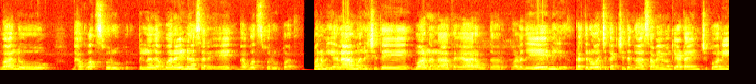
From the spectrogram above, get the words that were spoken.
వాళ్ళు భగవత్ స్వరూపులు. పిల్లలు ఎవరైనా సరే భగవత్ స్వరూపాలు. మనం ఎలా మలిచితే వాళ్ళు అలా తయారవుతారు. వాళ్ళదేమీ లేదు. ప్రతిరోజు ఖచ్చితంగా సమయం కేటాయించుకొని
